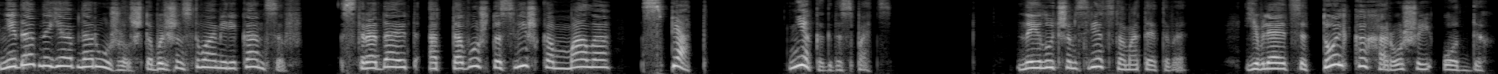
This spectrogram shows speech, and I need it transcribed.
Недавно я обнаружил, что большинство американцев страдают от того, что слишком мало спят. Некогда спать. Наилучшим средством от этого является только хороший отдых.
